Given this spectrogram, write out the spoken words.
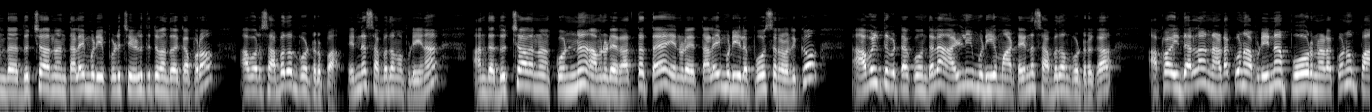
அந்த துச்சாதனன் தலைமுடியை பிடிச்சி இழுத்துட்டு வந்ததுக்கப்புறம் அவர் சபதம் போட்டிருப்பான் என்ன சபதம் அப்படின்னா அந்த துச்சாதனை கொன்று அவனுடைய ரத்தத்தை என்னுடைய தலைமுடியில் பூசுகிற வரைக்கும் அவிழ்த்து விட்ட கூந்தலை அள்ளி முடிய மாட்டேன்னு சபதம் போட்டிருக்கா. அப்போ இதெல்லாம் நடக்கணும் அப்படின்னா போர் நடக்கணும். பா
